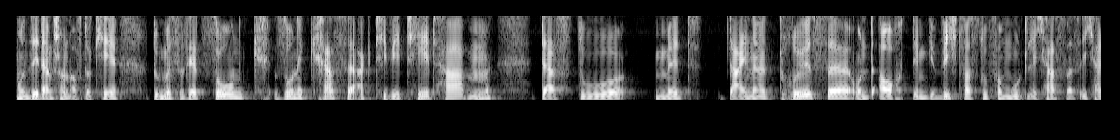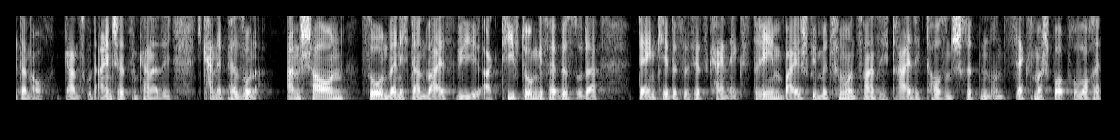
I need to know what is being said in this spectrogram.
und sehe dann schon oft, okay, du müsstest jetzt so, ein, so eine krasse Aktivität haben, dass du mit deiner Größe und auch dem Gewicht, was du vermutlich hast, was ich halt dann auch ganz gut einschätzen kann. Also ich, ich, kann eine Person anschauen, so und wenn ich dann weiß, wie aktiv du ungefähr bist oder denke, das ist jetzt kein Extrembeispiel mit 25, 30.000 Schritten und sechsmal Sport pro Woche,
